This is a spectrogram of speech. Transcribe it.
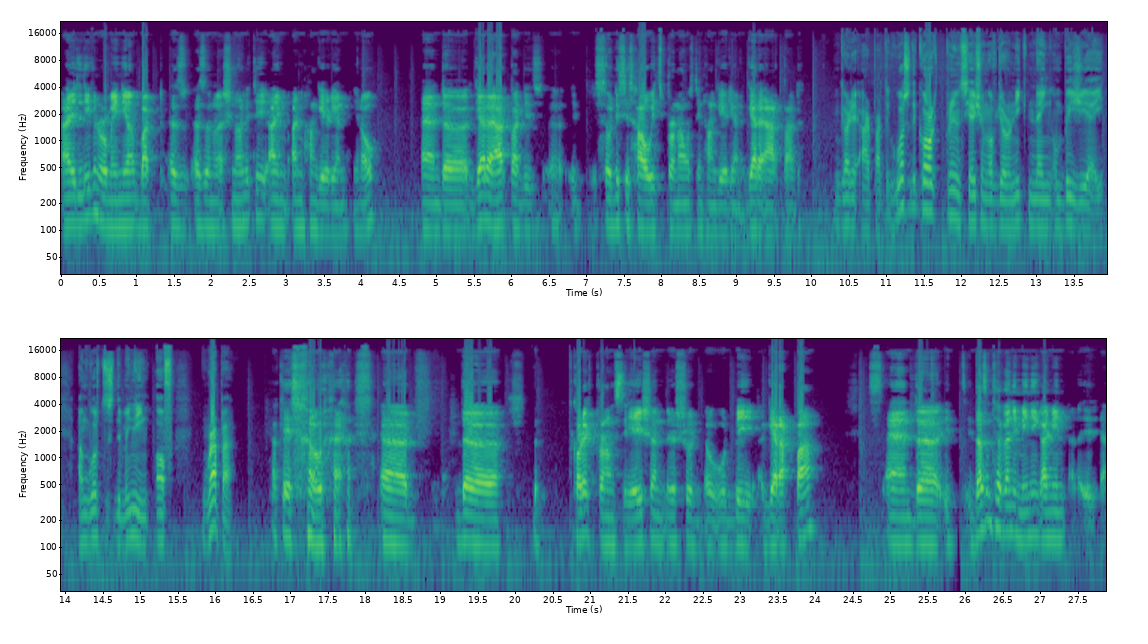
I live in Romania, but as as a nationality, I'm I'm Hungarian. You know and uh, Gere Arpad is uh, it, so this is how it's pronounced in Hungarian Gere Arpad. Gere Arpad. What's the correct pronunciation of your nickname on BGA, and what's the meaning of Grappa? Okay, so uh, the the correct pronunciation should uh, would be Gerappa, and uh, it, it doesn't have any meaning. I mean, uh,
